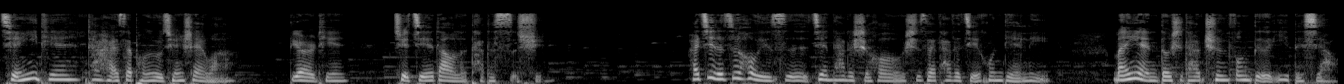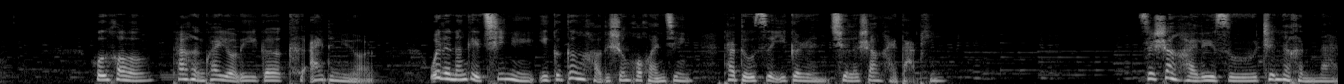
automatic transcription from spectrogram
前一天他还在朋友圈晒娃，第二天却接到了他的死讯。还记得最后一次见他的时候，是在他的结婚典礼，满眼都是他春风得意的笑。婚后，他很快有了一个可爱的女儿。为了能给妻女一个更好的生活环境，他独自一个人去了上海打拼。在上海立足真的很难，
